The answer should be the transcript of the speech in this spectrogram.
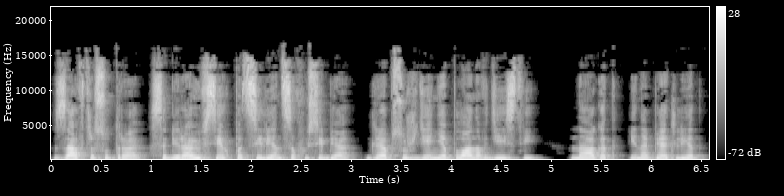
Завтра с утра собираю всех подселенцев у себя для обсуждения планов действий на год и на пять лет.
